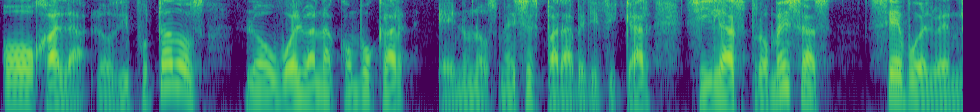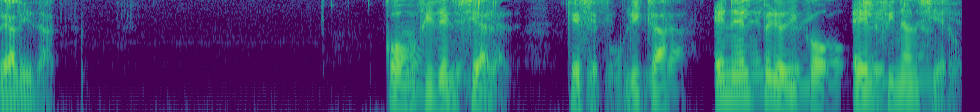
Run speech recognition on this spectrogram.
Ojalá los diputados lo vuelvan a convocar en unos meses para verificar si las promesas se vuelven realidad. Confidencial, que se publica en el periódico El Financiero.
